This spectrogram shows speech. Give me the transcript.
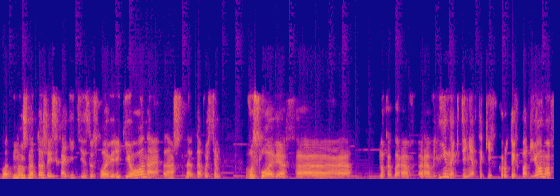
вот нужно тоже исходить из условий региона, потому что, допустим, в условиях э, ну, как бы рав, равнины, где нет таких крутых подъемов,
